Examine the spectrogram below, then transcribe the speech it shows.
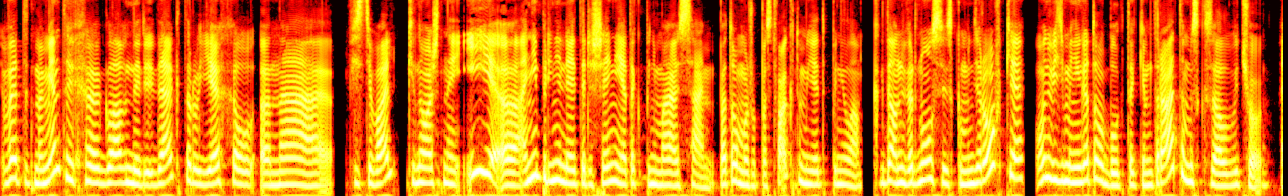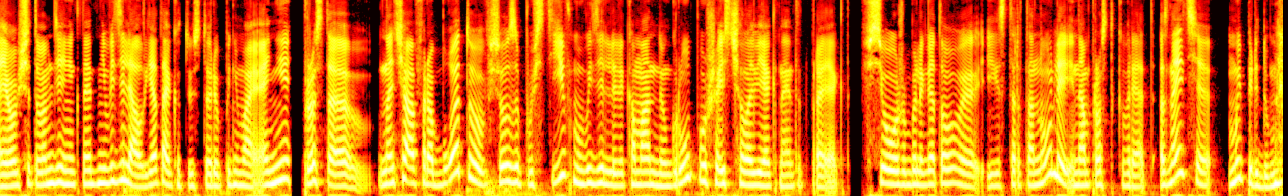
в этот момент их э, главный редактор уехал э, на фестиваль киношный, и э, они приняли это решение, я так понимаю, сами. Потом уже постфактум я это поняла. Когда он вернулся из командировки, он, видимо, не готов был к таким тратам и сказал, вы что? А я вообще-то вам денег на это не выделял. Я так эту историю понимаю. Они просто, начав работу, все запустив, мы выделили командную группу, 6 человек на этот проект. Все уже были готовы и стартанули, и нам просто говорят, а знаете, мы передумали.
